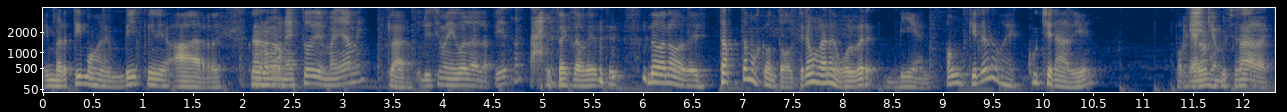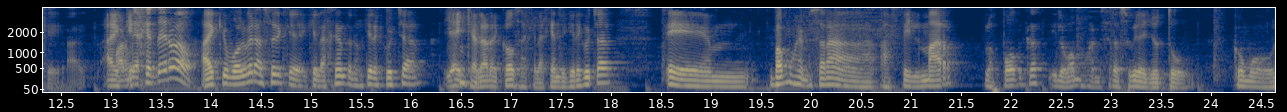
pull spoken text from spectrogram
invertimos en Bitcoin. Arre. No, no, un estudio en Miami Claro. y lo hicimos igual a la pieza. Exactamente. No, no, está- estamos con todo. Tenemos ganas de volver bien. Aunque no nos escuche nadie, Porque hay que empezar nadie. a que a Hay que- gente nuevo. hay que volver a hacer que, que la gente nos quiera escuchar. Y hay que hablar de cosas que la gente quiere escuchar. Eh, vamos a empezar a, a filmar los podcasts y lo vamos a empezar a subir a YouTube. Como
